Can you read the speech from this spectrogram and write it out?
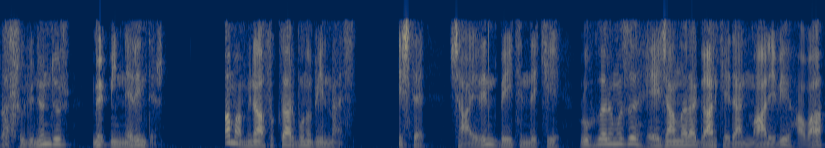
Resulünündür, müminlerindir. Ama münafıklar bunu bilmez. İşte şairin beytindeki ruhlarımızı heyecanlara gark eden manevi hava,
